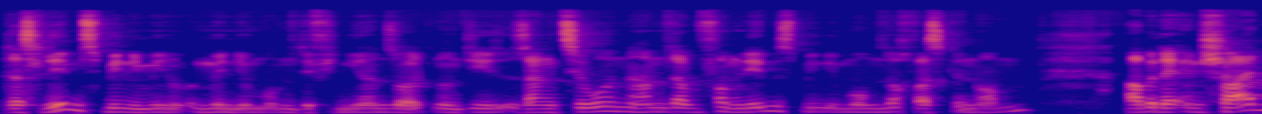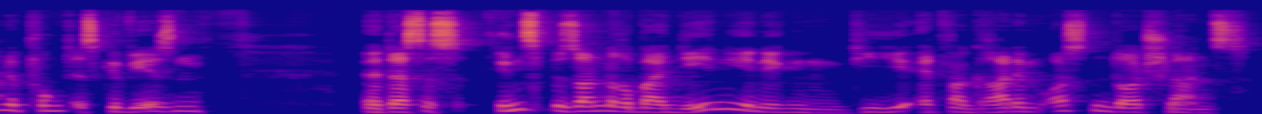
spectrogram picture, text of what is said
das Lebensminimum definieren sollten. Und die Sanktionen haben dann vom Lebensminimum noch was genommen. Aber der entscheidende Punkt ist gewesen, äh, dass es insbesondere bei denjenigen, die etwa gerade im Osten Deutschlands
